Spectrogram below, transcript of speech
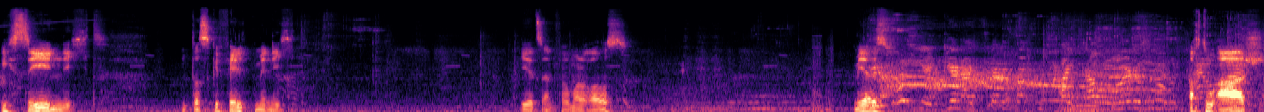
Ich sehe ihn nicht. Und das gefällt mir nicht. Geh jetzt einfach mal raus. Mehr ist... Ach du Arsch.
